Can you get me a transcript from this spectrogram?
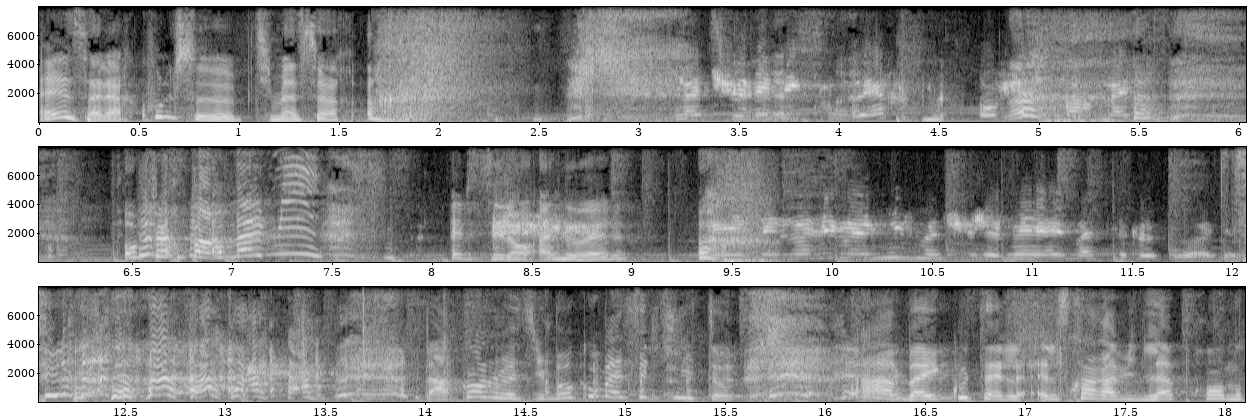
Eh, ça a l'air cool ce petit masseur. nature et découverte, offert par mamie. Offert par mamie Excellent, à Noël. Désolée mamie, je me suis jamais massé le doigt. Par contre, je me suis beaucoup massé le clito. Ah bah écoute, elle, elle sera ravie de l'apprendre.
